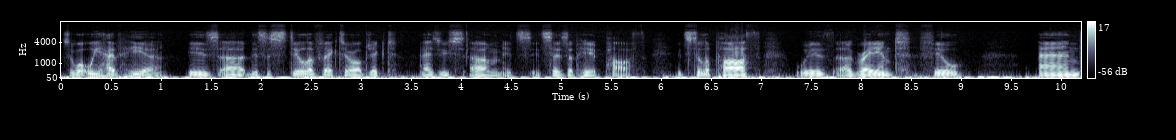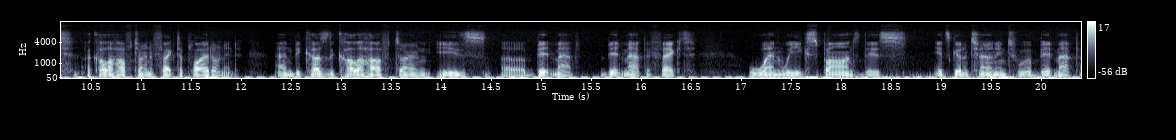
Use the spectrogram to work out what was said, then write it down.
so what we have here is uh, this is still a vector object, as you um, it's it says up here path. It's still a path with a gradient fill and a color halftone effect applied on it. And because the color halftone is a bitmap, bitmap effect, when we expand this, it's going to turn into a bitmap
